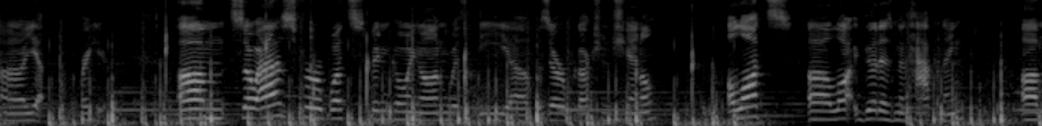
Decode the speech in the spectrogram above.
Uh, yeah, right here. Um, so as for what's been going on with the uh, Production channel, a lot, a lot good has been happening. Um,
